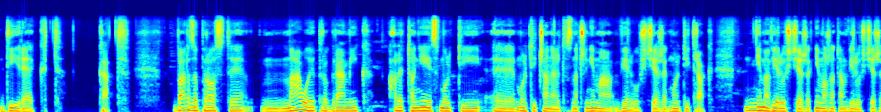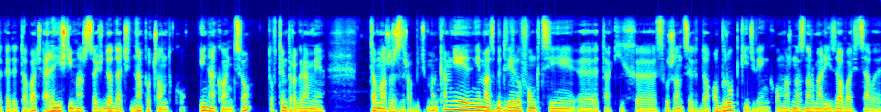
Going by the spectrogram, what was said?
Direct Cut. Bardzo prosty, mały programik, ale to nie jest multi, e, multi-channel, to znaczy nie ma wielu ścieżek, multi-track. Nie ma wielu ścieżek, nie można tam wielu ścieżek edytować, ale jeśli masz coś dodać na początku i na końcu, to w tym programie to możesz zrobić. Tam nie, nie ma zbyt wielu funkcji y, takich y, służących do obróbki dźwięku. Można znormalizować całe,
